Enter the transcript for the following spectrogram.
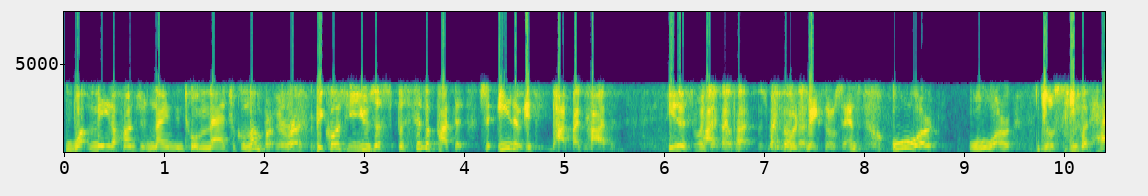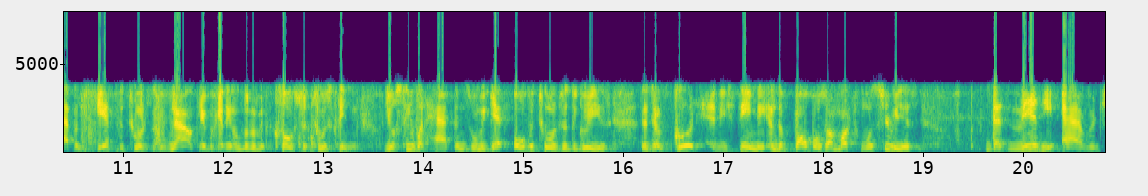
what made 190 into a magical number? You're right. Because you use a specific pot that. So either it's pot by pot, either it's Which pot by pot. Which makes no which sense. makes no sense, or or you'll see what happens after 200 degrees. Now, okay, we're getting a little bit closer to a steaming. You'll see what happens when we get over 200 degrees. There's a good heavy steaming, and the bubbles are much more serious. That they're the average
